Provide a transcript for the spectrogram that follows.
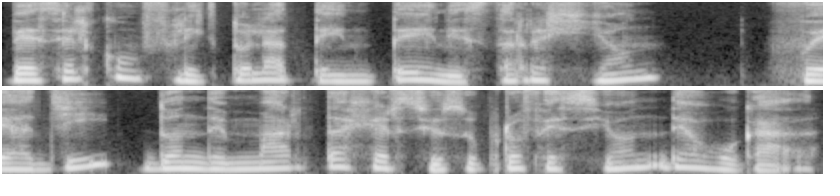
¿Ves el conflicto latente en esta región? Fue allí donde Marta ejerció su profesión de abogada,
